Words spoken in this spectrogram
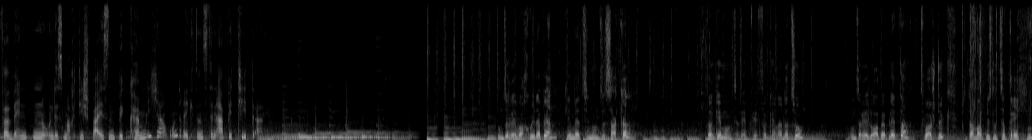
verwenden und es macht die Speisen bekömmlicher und regt uns den Appetit an. Unsere Wacholderbeeren geben wir jetzt in unser Sackerl. Dann geben wir unsere Pfefferkörner dazu, unsere Lorbeerblätter, zwei Stück, die dann wir ein bisschen zerbrechen.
